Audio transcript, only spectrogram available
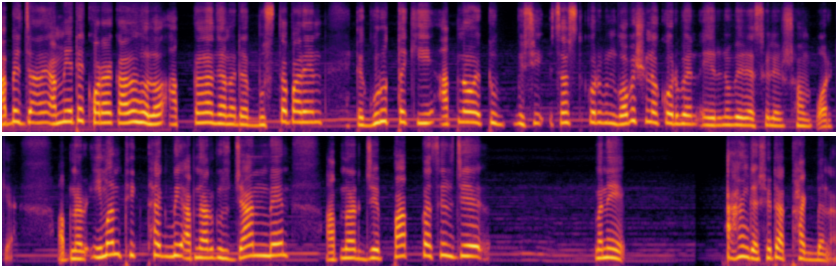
আপনি আমি এটা করার কারণ হলো, আপনারা যেন এটা বুঝতে পারেন এটা গুরুত্ব কী, আপনারাও একটু বেশি সার্চ করবেন, গবেষণা করবেন এই নবী রাসুলের সম্পর্কে। আপনার ইমান ঠিক থাকবে, আপনি আরও কিছু জানবেন, আপনার যে পাপ কাছের যে মানে আহাঙ্গা সেটা থাকবে না।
